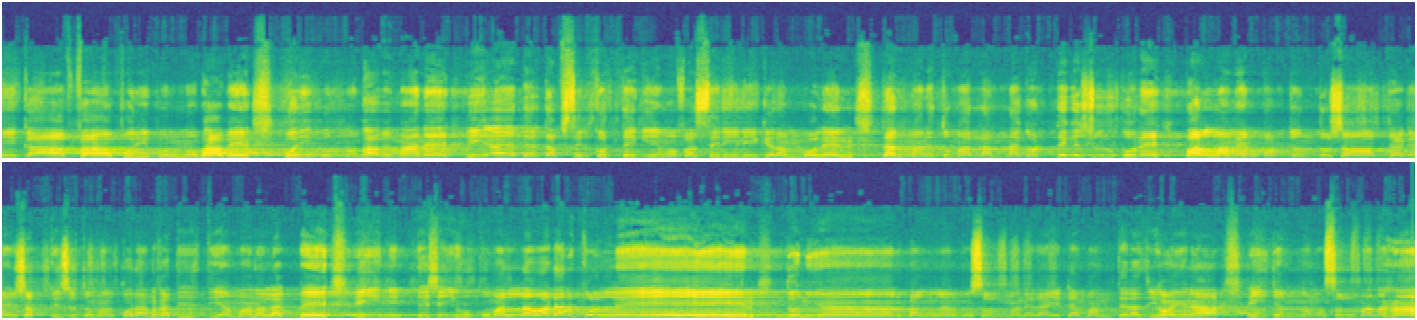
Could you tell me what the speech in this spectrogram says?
ফিসিলমি কাফা পরিপূর্ণভাবে পরিপূর্ণভাবে মানে এই আয়াতের তাফসীর করতে গিয়ে মুফাসসিরিন ইকরাম বলেন, তার মানে তোমার রান্নাঘর থেকে শুরু করে পার্লামেন্ট পর্যন্ত সব জায়গায় সব কিছু তোমার কোরআন, হাদিস দিয়া মানা লাগবে। এই নির্দেশ, এই হুকুম আল্লাহ অর্ডার করলেন। দুনিয়ার বাংলার মুসলমানেরা এটা মানতে রাজি হয় না। এই জন্য মুসলমান, হা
